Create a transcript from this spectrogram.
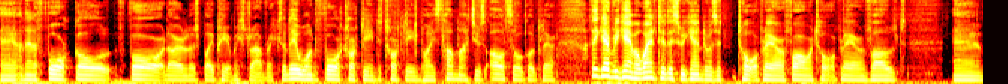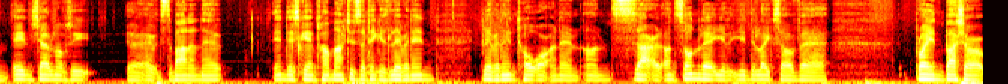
Uh, and then a fourth goal for the Irelanders by Peter McStravick. So they won 4 13 to 13 points. Tom Matthews, also a good player. I think every game I went to this weekend there was a total player, a former total player involved. Um, Aidan Shevlin, obviously, uh, out in Stabannon now. In this game, Tom Matthews, I think, is living in living in total. And then on Saturday, on Sunday, you, you the likes of uh, Brian Basher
